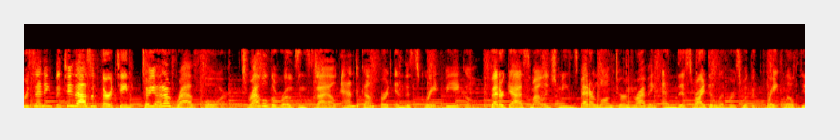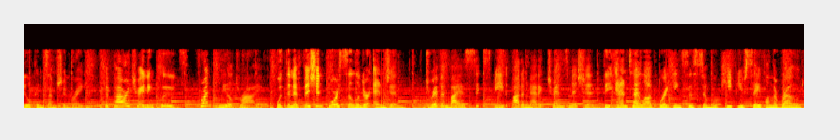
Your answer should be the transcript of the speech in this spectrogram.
Presenting the 2013 Toyota RAV4. Travel the roads in style and comfort in this great vehicle. Better gas mileage means better long-term driving, and this ride delivers with a great low fuel consumption rate. The powertrain includes front-wheel drive with an efficient four-cylinder engine driven by a six-speed automatic transmission. The anti-lock braking system will keep you safe on the road.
